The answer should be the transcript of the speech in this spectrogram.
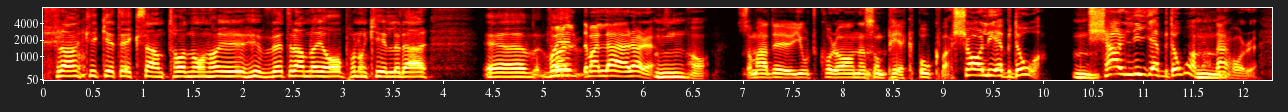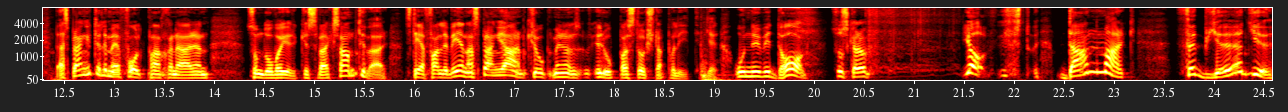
Frankrike ett x antal, någon har ju huvudet ramlar ju av på någon kille där. Eh, Det vad var, är, det var en lärare Mm. ja, som hade gjort Koranen som pekbok. Va? Charlie Hebdo. Mm. Charlie Hebdo, va? där har du det. Där sprang ju till och med folkpensionären som då var yrkesverksam tyvärr. Stefan Löfven, han sprang i armkrok med Europas största politiker. Och nu idag så ska de, ja, Danmark förbjöd ju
